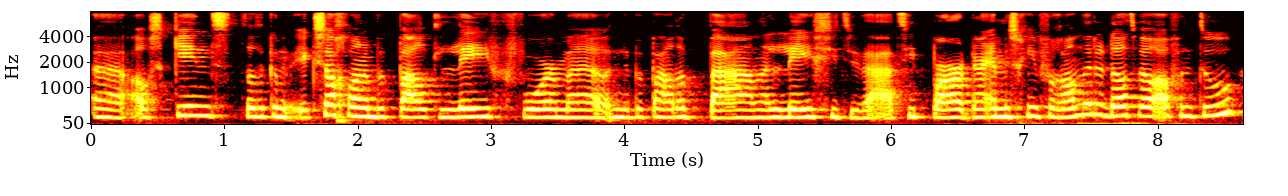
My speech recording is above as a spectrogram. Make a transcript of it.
uh, als kind dat ik een, ik zag gewoon een bepaald leven voor me, een bepaalde baan, een leefsituatie, partner. En misschien veranderde dat wel af en toe.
